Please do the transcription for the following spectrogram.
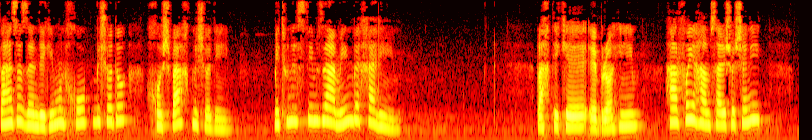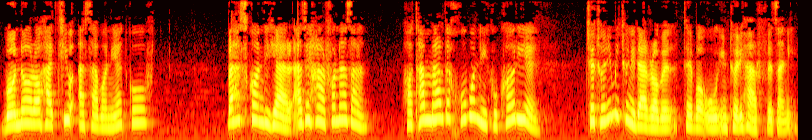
وضع زندگیمون خوب می‌شد و خوشبخت می‌شدیم. می‌تونستیم زمین بخریم. وقتی که ابراهیم حرفای همسرش رو شنید با ناراحتی و عصبانیت گفت بس کن دیگر از این حرفا نزن حاتم مرد خوب و نیکوکاریه چطوری می‌تونی در رابطه با او اینطوری حرف بزنی؟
